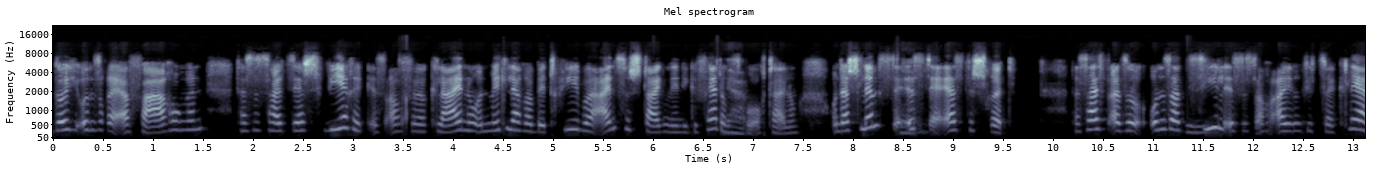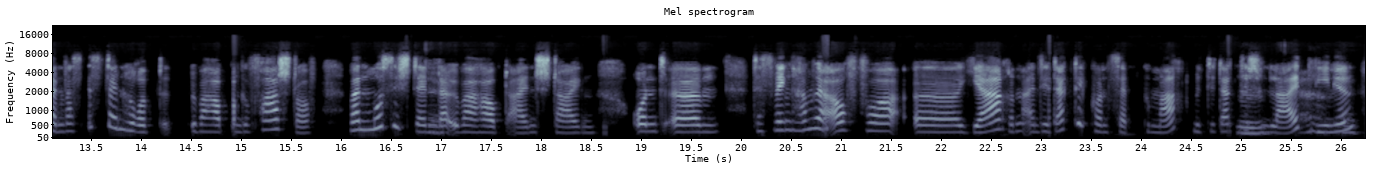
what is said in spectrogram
durch unsere Erfahrungen, dass es halt sehr schwierig ist, auch für kleine und mittlere Betriebe einzusteigen in die Gefährdungsbeurteilung. Ja. Und das Schlimmste ja. ist der erste Schritt. Das heißt also, unser mhm. Ziel ist es auch eigentlich zu erklären, was ist denn überhaupt ein Gefahrstoff? Wann muss ich denn ja. da überhaupt einsteigen? Und ähm, deswegen haben wir auch vor äh, Jahren ein Didaktikkonzept gemacht mit didaktischen mhm. Leitlinien, okay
